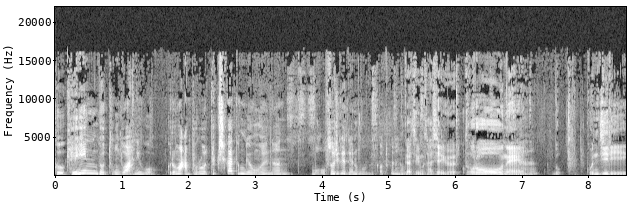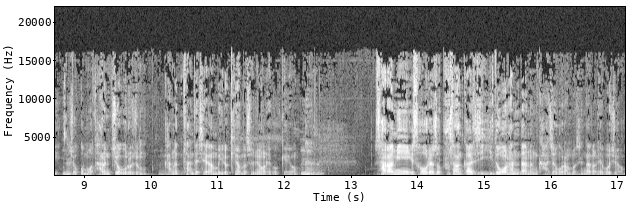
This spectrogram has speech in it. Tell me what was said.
그 개인 교통도 아니고 그러면 앞으로 택시 같은 경우에는 뭐 없어지게 되는 겁니까? 어떻게 되는 그러니까 지금 사실 그 토론의 네. 본질이 네. 조금 뭐 다른 쪽으로 좀 가는 듯한데 제가 한번 이렇게 한번 설명을 해볼게요. 네. 사람이 서울에서 부산까지 이동을 한다는 가정으로 한번 생각을 해보죠.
